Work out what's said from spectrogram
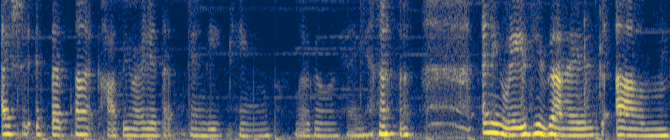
I should, if that's not copyrighted, that's Sandy King's logo, okay? Anyways, you guys, um,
